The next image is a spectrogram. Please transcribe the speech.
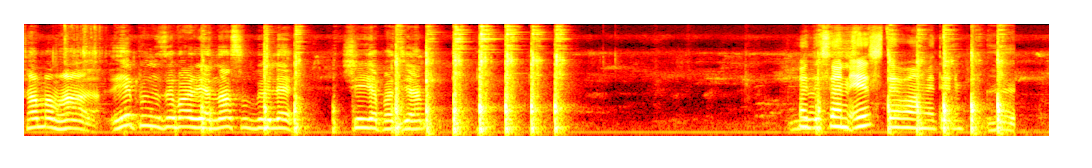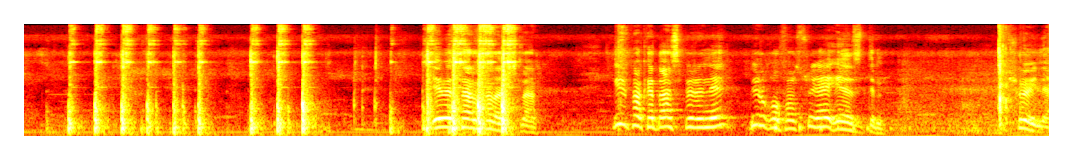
tamam ha hepinize var ya nasıl böyle şey yapacağım. Hadi sen ez devam edelim. Evet arkadaşlar. Bir paket aspirini bir kofa suya ezdim. Şöyle.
